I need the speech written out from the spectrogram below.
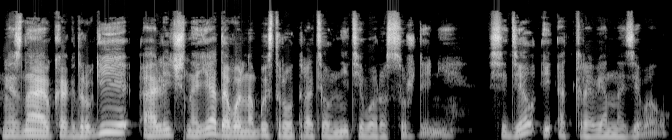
Не знаю, как другие, а лично я довольно быстро утратил нить его рассуждений. Сидел и откровенно зевал.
